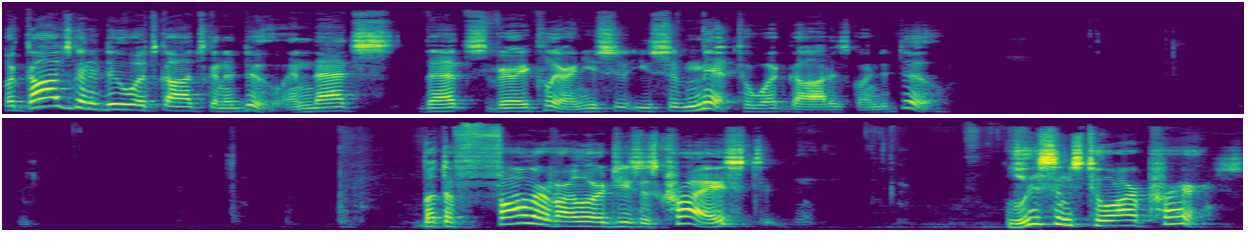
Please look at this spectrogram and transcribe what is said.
but God's going to do what God's going to do, and that's that's very clear. And you su- you submit to what God is going to do. But the Father of our Lord Jesus Christ listens to our prayers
